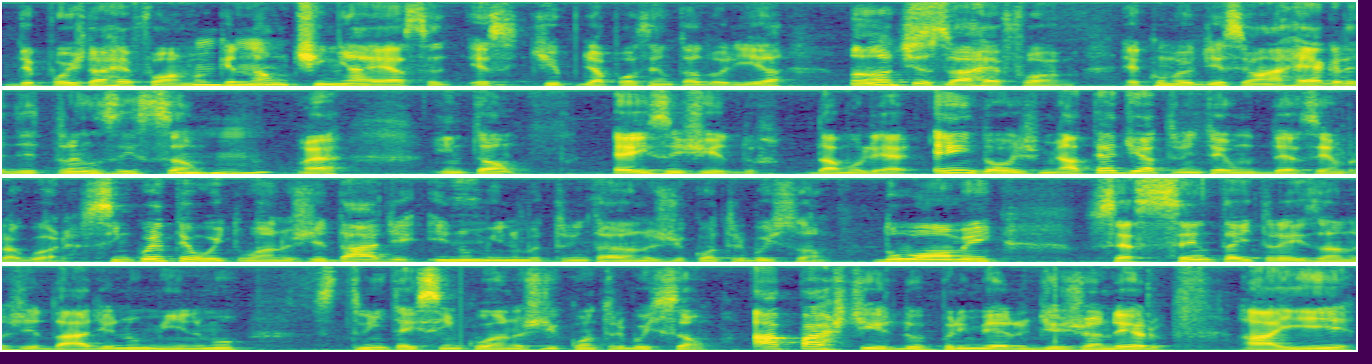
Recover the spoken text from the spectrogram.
depois da reforma, uhum. porque não tinha essa, esse tipo de aposentadoria antes, antes. da reforma. É como uhum. eu disse, é uma regra de transição. Uhum. Né? Então, é exigido da mulher em 2000, até dia 31 de dezembro agora, 58 anos de idade e no mínimo 30 anos de contribuição. Do homem, 63 anos de idade e no mínimo 35 anos de contribuição. A partir do 1 de janeiro, aí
